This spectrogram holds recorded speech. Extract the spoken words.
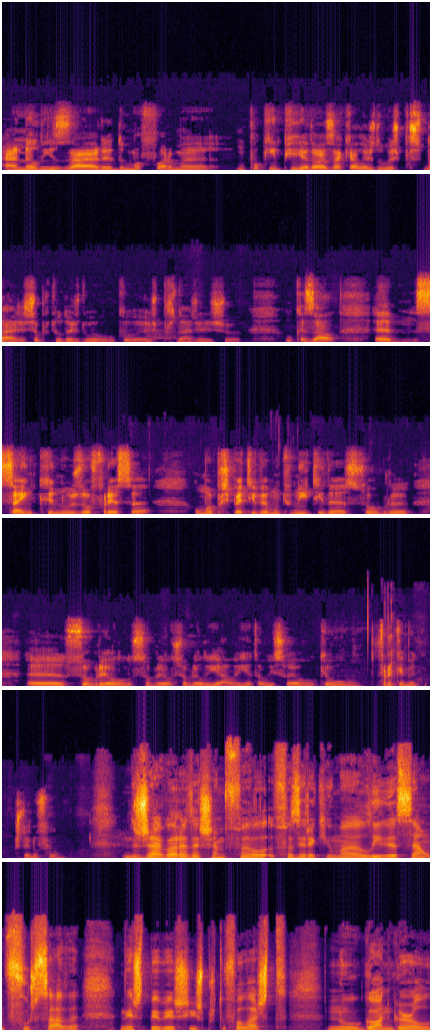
a analisar de uma forma um pouco impiedosa aquelas duas personagens, sobretudo as, duas, as personagens, o casal, uh, sem que nos ofereça uma perspectiva muito nítida sobre, uh, sobre ele, sobre ele, sobre ele e ela. E então isso é o que eu francamente gostei no filme. Já agora deixa-me fa fazer aqui uma ligação forçada neste PBX, porque tu falaste no Gone Girl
